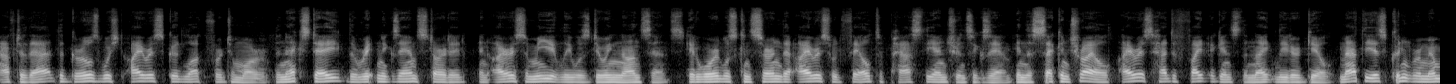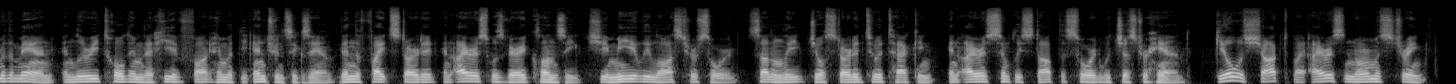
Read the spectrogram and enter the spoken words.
After that, the girls wished Iris good luck for tomorrow. The next day, the written exam started, and Iris immediately was doing nonsense. Edward was concerned that Iris would fail to pass the entrance exam. In the second trial, Iris had to fight against the knight leader Gil. Matthias couldn't remember the man, and Lurie told him that he had fought him at the entrance exam. Then the fight started, and Iris was very clumsy. She immediately lost her sword. Suddenly, Gil started to attacking, and Iris simply stopped the sword with just her hand. Gil was shocked by Iris' enormous strength,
